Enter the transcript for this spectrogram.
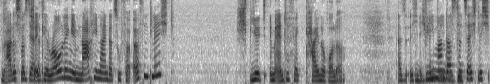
Und alles, was J.K. Also Rowling im Nachhinein dazu veröffentlicht, spielt im Endeffekt keine Rolle. Also ich, ich wie man die, das die, tatsächlich,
